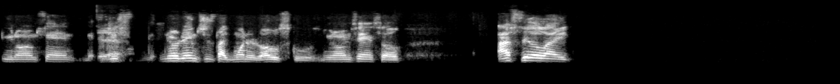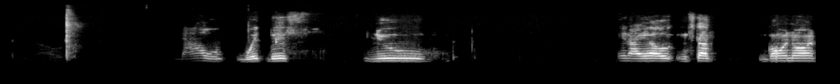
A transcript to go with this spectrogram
You know what I'm saying? Yeah. Just Notre Dame's just like one of those schools. You know what I'm saying? So I feel like now with this new NIL and stuff going on,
